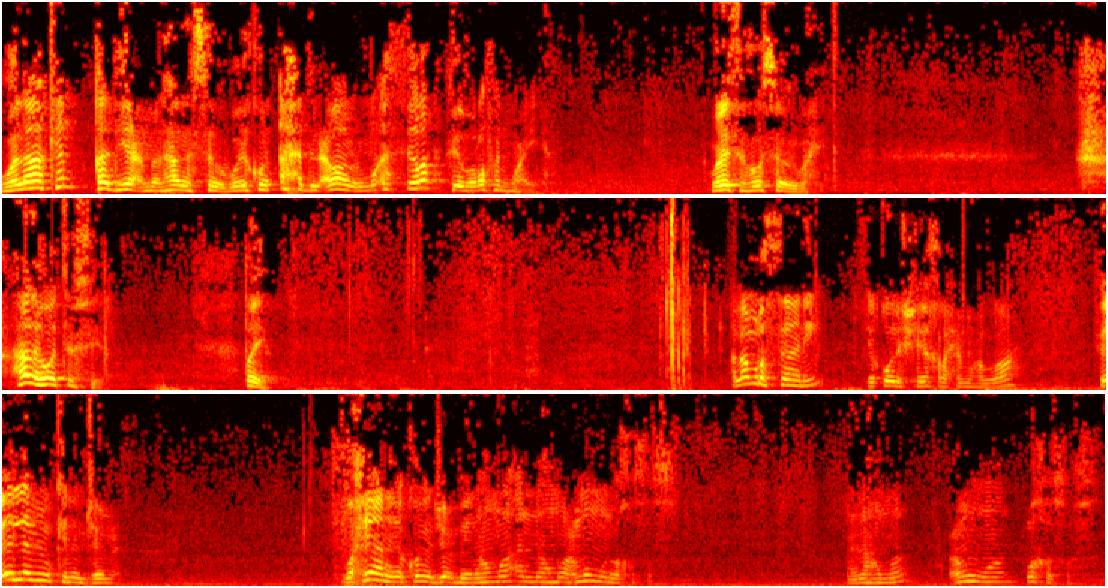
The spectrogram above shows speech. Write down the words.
ولكن قد يعمل هذا السبب ويكون أحد العوامل المؤثرة في ظروف معينة. وليس هو السبب الوحيد. هذا هو التفسير. طيب. الأمر الثاني يقول الشيخ رحمه الله فإن لم يمكن الجمع وأحيانا يكون الجمع بينهما أنهما عموم وخصوص. أنهما عموم وخصوص.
